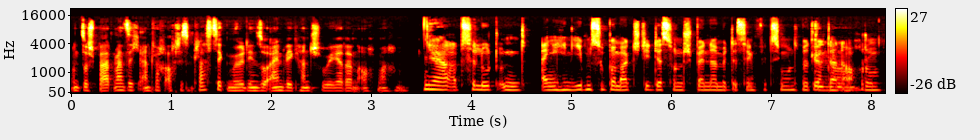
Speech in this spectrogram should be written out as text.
Und so spart man sich einfach auch diesen Plastikmüll, den so Einweghandschuhe ja dann auch machen. Ja, absolut. Und eigentlich in jedem Supermarkt steht ja so ein Spender mit Desinfektionsmittel genau. dann auch rum.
